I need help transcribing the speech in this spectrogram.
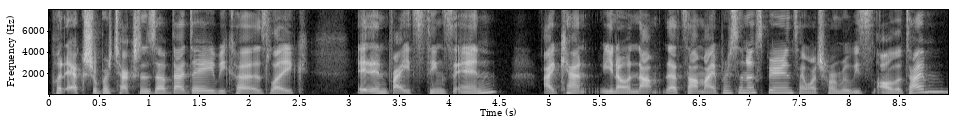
put extra protections up that day because like it invites things in. I can't, you know, not that's not my personal experience. I watch horror movies all the time,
